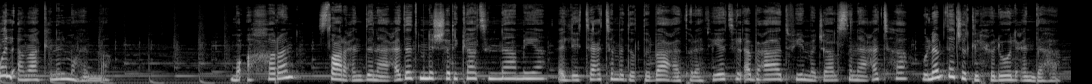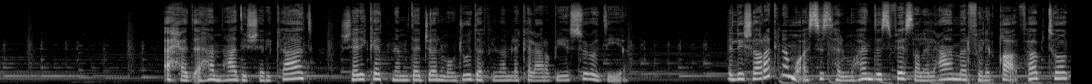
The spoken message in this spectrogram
والأماكن المهمة. مؤخرا صار عندنا عدد من الشركات النامية اللي تعتمد الطباعة ثلاثية الأبعاد في مجال صناعتها ونمذجة الحلول عندها. أحد أهم هذه الشركات شركة نمذجة الموجودة في المملكة العربية السعودية. اللي شاركنا مؤسسها المهندس فيصل العامر في لقاء فابتوك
